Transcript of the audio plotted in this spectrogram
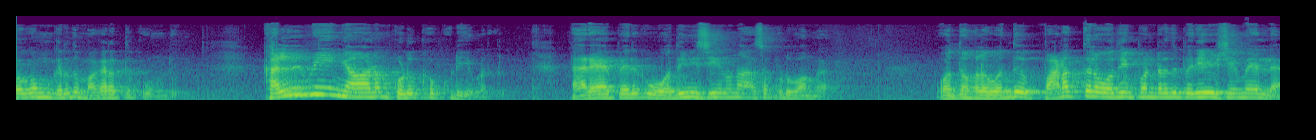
யோகம்ங்கிறது மகரத்துக்கு உண்டு. கல்வி ஞானம் கொடுக்கக்கூடியவர்கள். நிறையா பேருக்கு உதவி செய்யணும்னு ஆசைப்படுவாங்க. ஒருத்தவங்களுக்கு வந்து பணத்தில் உதவி பண்ணுறது பெரிய விஷயமே இல்லை.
